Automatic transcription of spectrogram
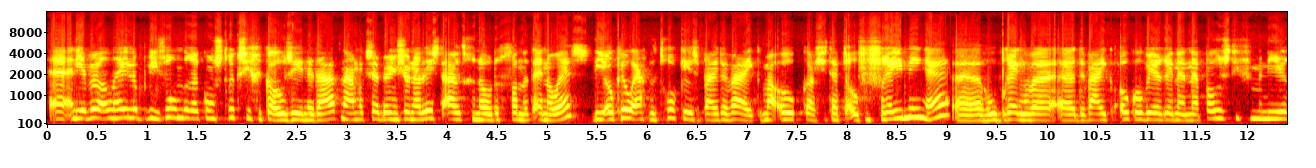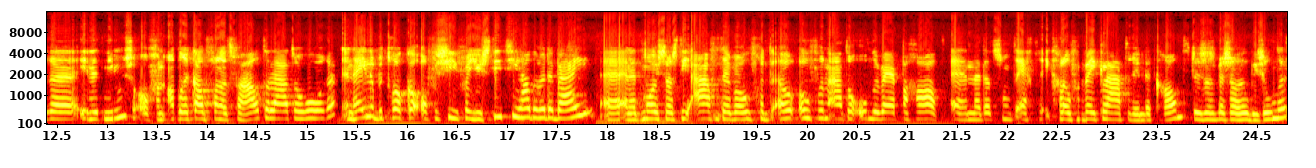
En die hebben wel een hele bijzondere constructie gekozen inderdaad. Namelijk ze hebben een journalist uitgenodigd van het NOS, die ook heel erg betrokken is bij de wijk. Maar ook als je het hebt over framing, hè, hoe brengen we de wijk ook alweer in een positieve manier in het nieuws. Of een andere kant van het verhaal te laten horen. Een hele betrokken officier van justitie hadden we erbij. en het mooiste was die avond hebben we over, over een aantal onderwerpen gehad. En dat stond echt, ik geloof een week later in de krant. Dus dat is best wel heel bijzonder.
